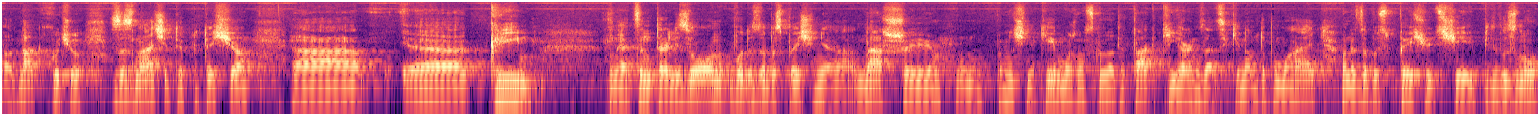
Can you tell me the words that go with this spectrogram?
Однак хочу зазначити про те, що крім е, водозабезпечення, наші помічники, можна сказати так, ті організації, які нам допомагають, вони забезпечують ще й підвізну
